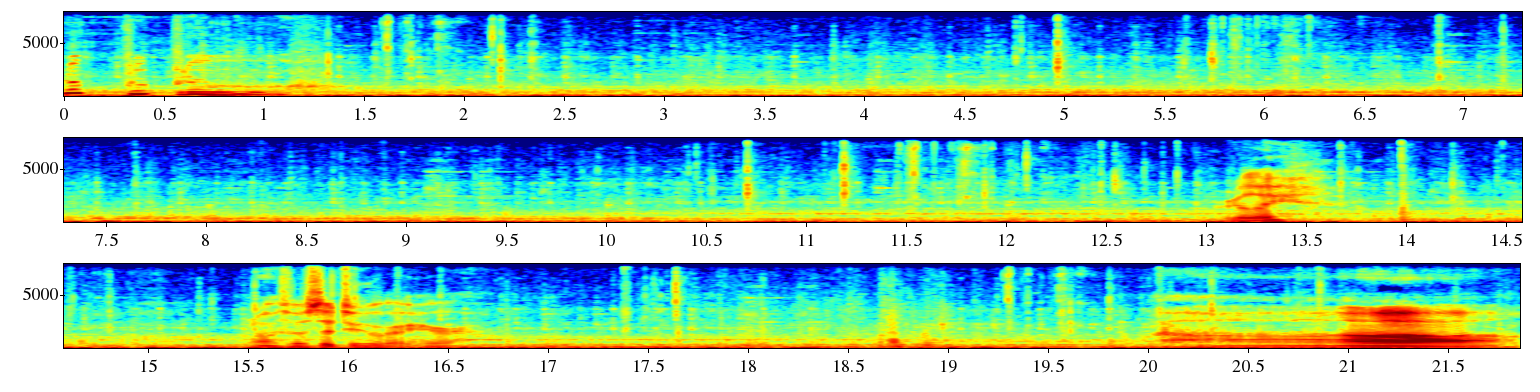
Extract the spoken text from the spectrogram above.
Bloop, bloop, bloop. Really? What am I supposed to do right here? Ah.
